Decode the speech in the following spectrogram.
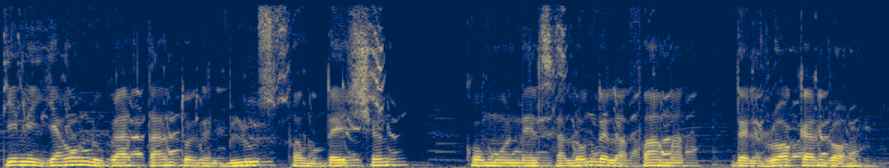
tiene ya un lugar tanto en el Blues Foundation como en el Salón de la Fama del Rock and Roll.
